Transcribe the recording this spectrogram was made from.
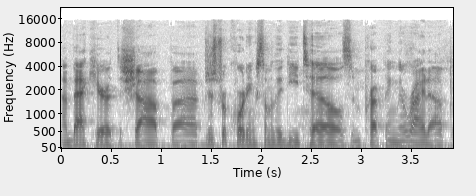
I'm back here at the shop, uh, just recording some of the details and prepping the write up.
